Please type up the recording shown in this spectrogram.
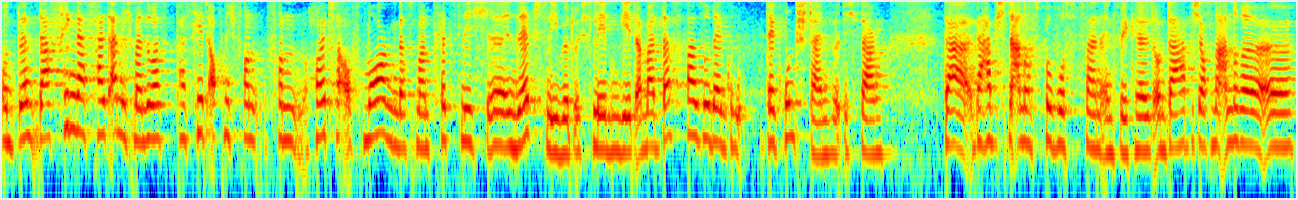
Und da, da, fing das halt an. Ich meine, sowas passiert auch nicht von, von heute auf morgen, dass man plötzlich äh, in Selbstliebe durchs Leben geht. Aber das war so der, der Grundstein, würde ich sagen. Da, da habe ich ein anderes Bewusstsein entwickelt und da habe ich auch eine andere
